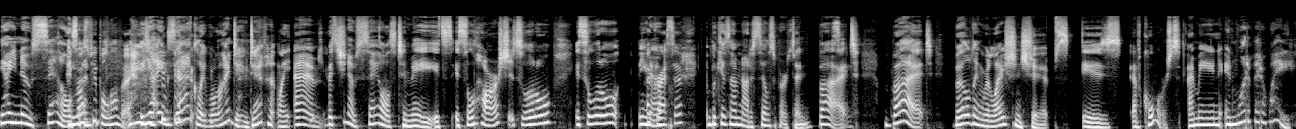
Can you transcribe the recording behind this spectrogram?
Yeah, you know, sales. And most people love it. yeah, exactly. Well, I do definitely. Um, but you know, sales to me, it's it's a little harsh. It's a little, it's a little, you know, Aggressive. because I'm not a salesperson. But but building relationships is, of course. I mean, in what a better way?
